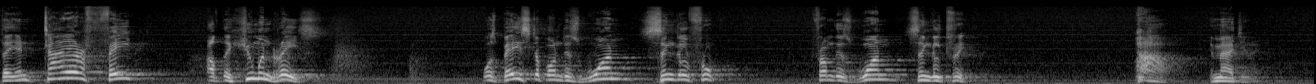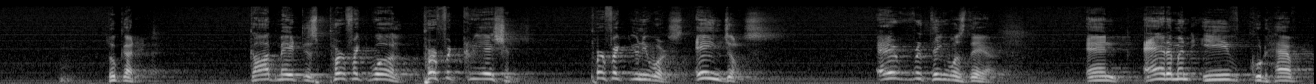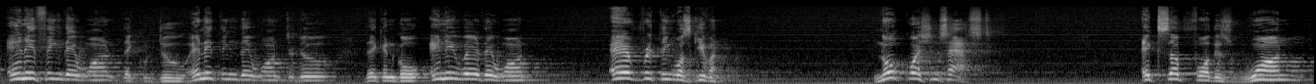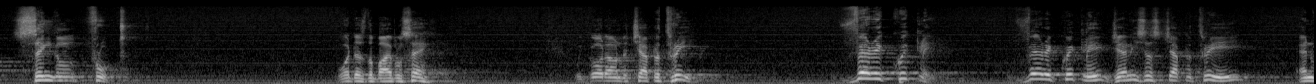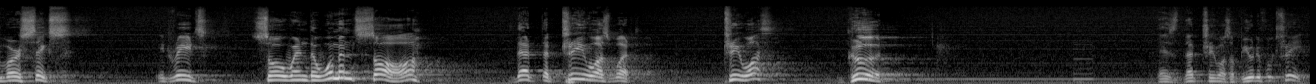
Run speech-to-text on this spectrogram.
The entire fate of the human race was based upon this one single fruit from this one single tree. Wow, imagine it. Look at it. God made this perfect world, perfect creation, perfect universe, angels. Everything was there. And Adam and Eve could have anything they want, they could do anything they want to do, they can go anywhere they want. Everything was given. No questions asked, except for this one single fruit. What does the Bible say? We go down to chapter 3. Very quickly, very quickly, Genesis chapter 3 and verse 6. It reads So when the woman saw that the tree was what? Tree was good. Yes, that tree was a beautiful tree.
